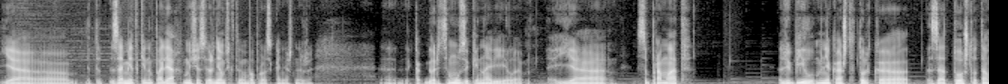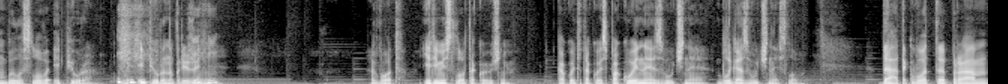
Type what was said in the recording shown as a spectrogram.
Я... э, это заметки на полях. Мы сейчас вернемся к твоему вопросу, конечно же. Э, Как говорится, музыкой навеяло. Я сопромат любил, мне кажется, только за то, что там было слово эпюра. Эпюра напряжения. Вот. И ремесло такое очень... Какое-то такое спокойное, звучное, благозвучное слово. Да, так вот, э, про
